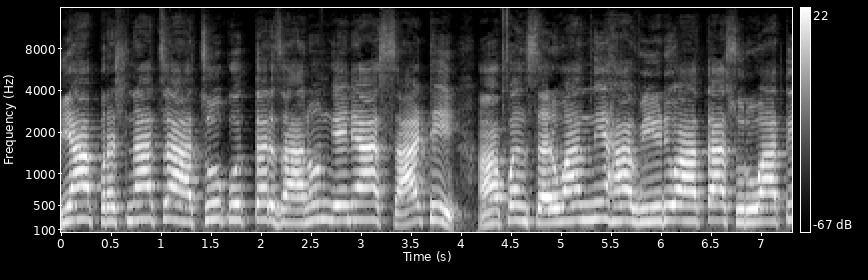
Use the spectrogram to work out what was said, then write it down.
या प्रश्नाचं अचूक उत्तर जाणून घेण्यासाठी आपण सर्वांनी हा व्हिडिओ आता सुरुवाती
